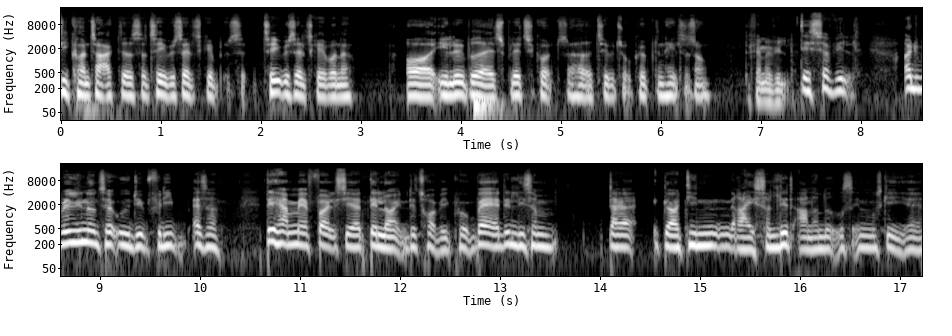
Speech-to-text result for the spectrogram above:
de kontaktede så TV-selskab, TV-selskaberne, og i løbet af et splitsekund, så havde TV2 købt en hel sæson. Det er fandme vildt. Det er så vildt. Og du bliver lige nødt til at uddybe, fordi altså, det her med, at folk siger, at det er løgn, det tror vi ikke på. Hvad er det ligesom, der gør dine rejser lidt anderledes, end måske øh,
